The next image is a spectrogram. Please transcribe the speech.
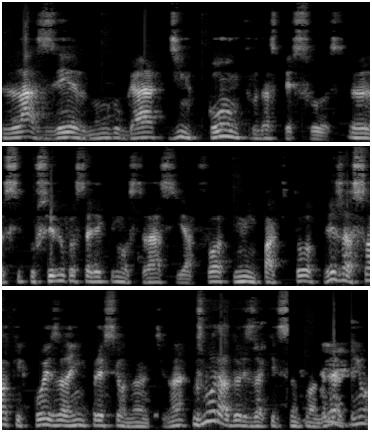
lazer, num lugar de encontro das pessoas. Uh, se possível, gostaria que mostrasse a foto que me impactou. Veja só que coisa impressionante, né? Os moradores daqui de Santo André têm,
